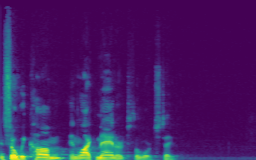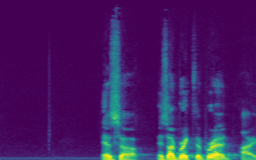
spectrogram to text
And so we come in like manner to the Lord's table as, uh, as I break the bread, I,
